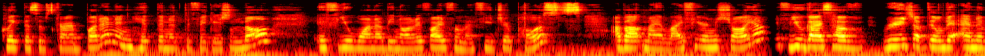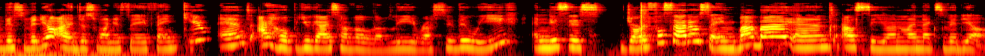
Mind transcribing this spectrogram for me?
Click the subscribe button and hit the notification bell if you want to be notified for my future posts about my life here in Australia. If you guys have reached up till the end of this video, I just want to say thank you. And I hope you guys have a lovely rest of the week. And this is Jorefel Sato saying bye-bye and I'll see you in my next video.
